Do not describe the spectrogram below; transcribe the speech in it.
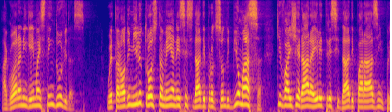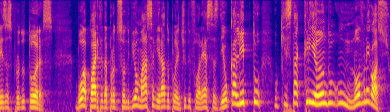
Agora ninguém mais tem dúvidas. O etanol de milho trouxe também a necessidade de produção de biomassa, que vai gerar a eletricidade para as empresas produtoras. Boa parte da produção de biomassa virá do plantio de florestas de eucalipto, o que está criando um novo negócio.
